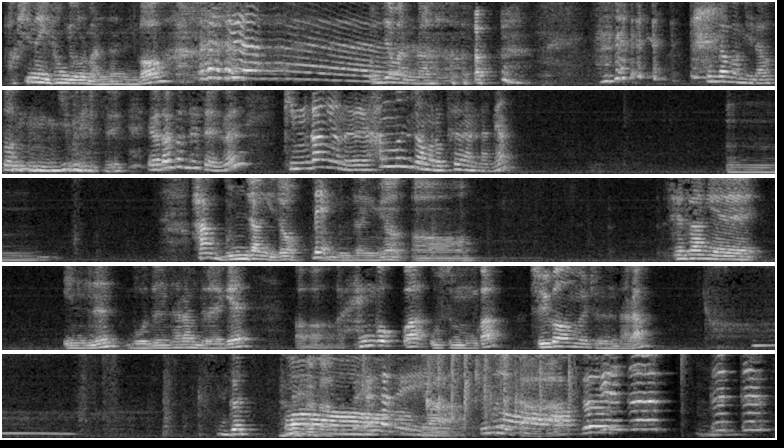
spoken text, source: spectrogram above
박신의 이성경을 만나는 거 언제 만나? 공감합니다. 어떤 기분일지. 여덟 번째 질문. 김강현을 한 문장으로 표현한다면? 음, 한 문장이죠. 네. 한 문장이면 어, 세상에 있는 모든 사람들에게 어, 행복과 웃음과 즐거움을 주는 사람. 끝. 와. 여기까지. 야, 충분했다. 끝. 끝! 끝! 끝!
